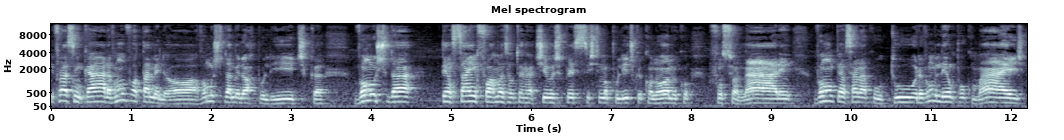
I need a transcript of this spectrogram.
e falar assim, cara, vamos votar melhor, vamos estudar melhor política, vamos estudar, pensar em formas alternativas para esse sistema político-econômico funcionarem, vamos pensar na cultura, vamos ler um pouco mais,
